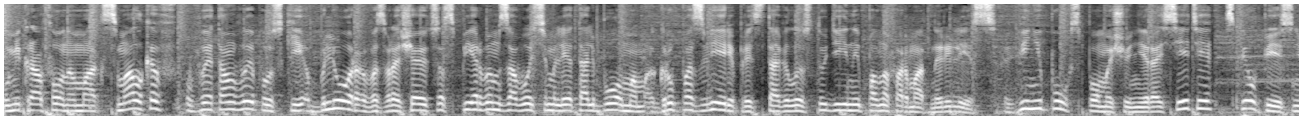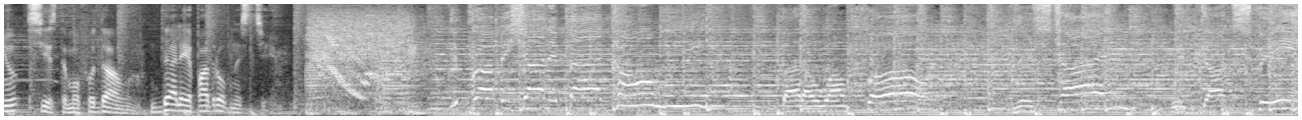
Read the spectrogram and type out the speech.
У микрофона Макс Малков. В этом выпуске Blur возвращаются с первым за 8 лет альбомом. Группа «Звери» представила студийный полноформатный релиз. Винни-Пух с помощью нейросети спел песню «System of a Down». Далее подробности. This time we've got speed.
